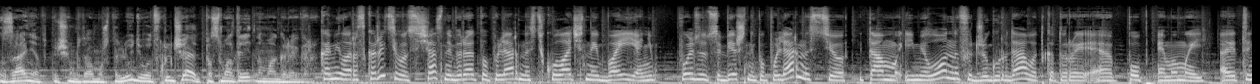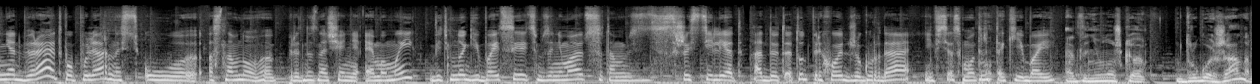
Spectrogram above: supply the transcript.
занят. Почему? Потому что люди вот включают посмотреть на Макгрегора. Камила, расскажите, вот сейчас набирают популярность кулачные бои. Они пользуются бешеной популярностью. И там и Милонов, и Джигурда, вот, который э, поп ММА. А это не отбирает популярность у основного предназначения ММА? Ведь многие бойцы этим занимаются там с 6 лет. Отдают, а тут приходит Джигурда, и все смотрят такие бои. Это немножко другой жанр,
